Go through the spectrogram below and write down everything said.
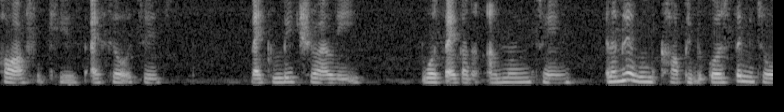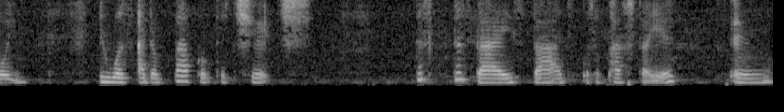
powerful kiss. I felt it, like literally, it was like an anointing. And I'm not even capping because let me tell you, it was at the back of the church. This this guy's dad was a pastor, yeah, and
